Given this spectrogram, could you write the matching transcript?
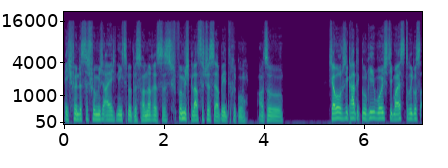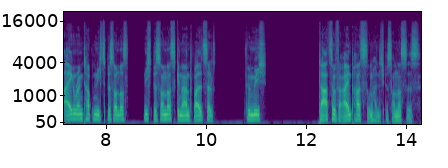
ich finde, es ist für mich eigentlich nichts mehr Besonderes. Es ist für mich klassisches RB-Trikot. Also, ich habe auch die Kategorie, wo ich die meisten Trikots eingerankt habe, nichts besonders, nicht besonders genannt, weil es halt für mich klar zum Verein passt und halt nicht besonders ist.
